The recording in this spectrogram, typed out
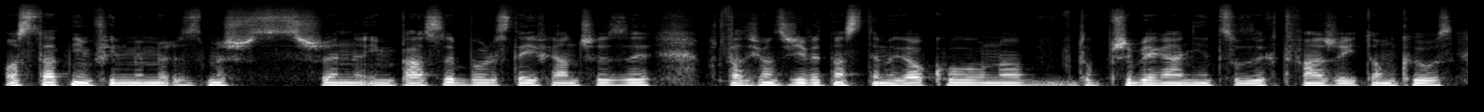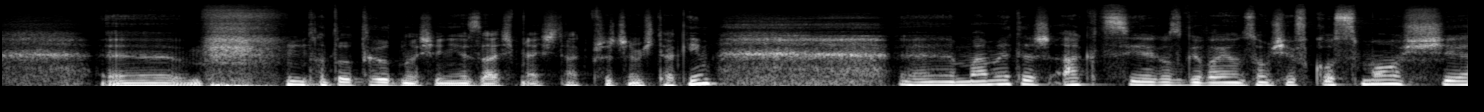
ostatnim filmie z Mission Impossible z tej franczyzy w 2019 roku, no to przybieranie cudzych twarzy i Tom Cruise, yy, no to trudno się nie zaśmiać tak, przy czymś takim. Yy, mamy też akcję rozgrywającą się w kosmosie,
